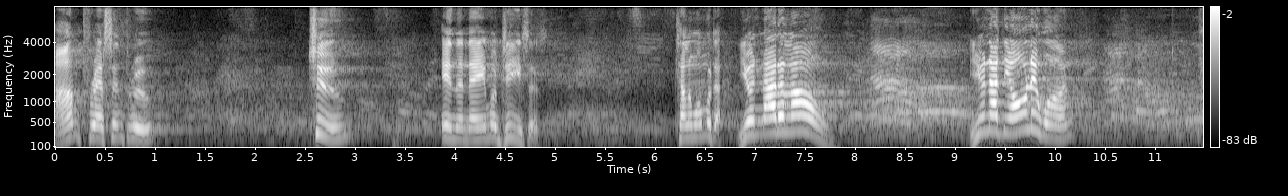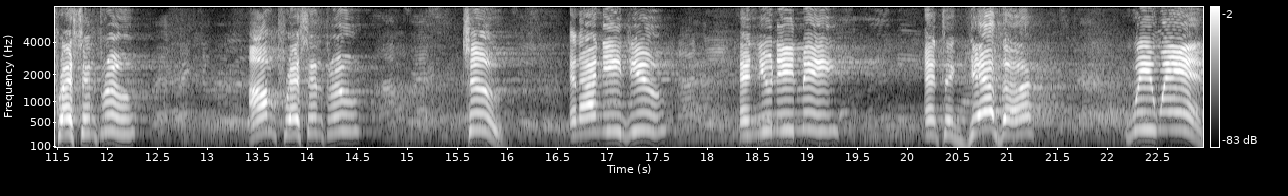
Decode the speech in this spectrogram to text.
I'm pressing through. Two, in the name of Jesus. Tell them one more time. You're not alone. You're not the only one pressing through. I'm pressing through. Two. And I need you. And you need me. And together we win.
